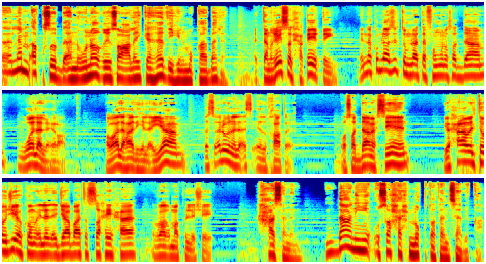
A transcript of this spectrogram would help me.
لم أقصد أن أنغص عليك هذه المقابلة. التنغيص الحقيقي إنكم لا زلتم لا تفهمون صدام ولا العراق. طوال هذه الأيام تسألون الأسئلة الخاطئة. وصدام حسين يحاول توجيهكم إلى الإجابات الصحيحة رغم كل شيء. حسنا. دعني أصحح نقطة سابقة.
